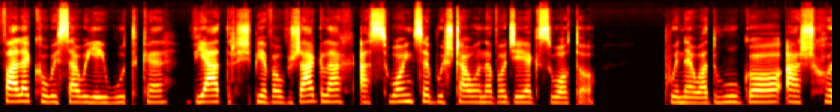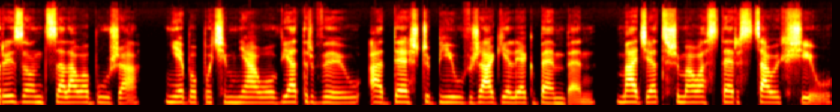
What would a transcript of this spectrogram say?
Fale kołysały jej łódkę, wiatr śpiewał w żaglach, a słońce błyszczało na wodzie jak złoto. Płynęła długo, aż horyzont zalała burza. Niebo pociemniało, wiatr wył, a deszcz bił w żagiel jak bęben. Madzia trzymała ster z całych sił.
